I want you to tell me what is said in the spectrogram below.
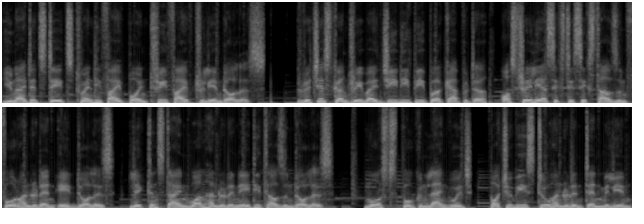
United States $25.35 trillion. Richest country by GDP per capita, Australia $66,408, Liechtenstein $180,000. Most spoken language, Portuguese 210 million,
